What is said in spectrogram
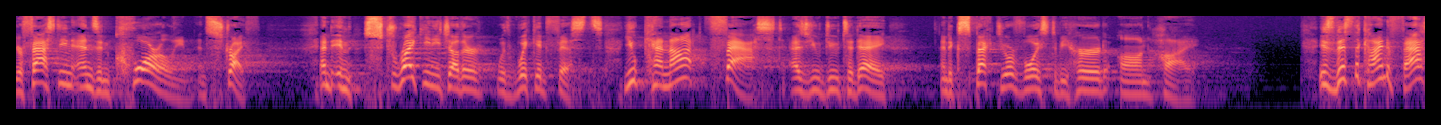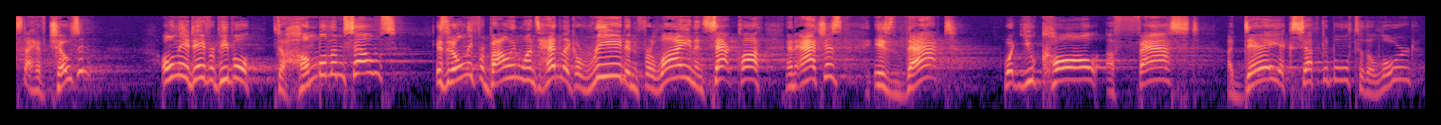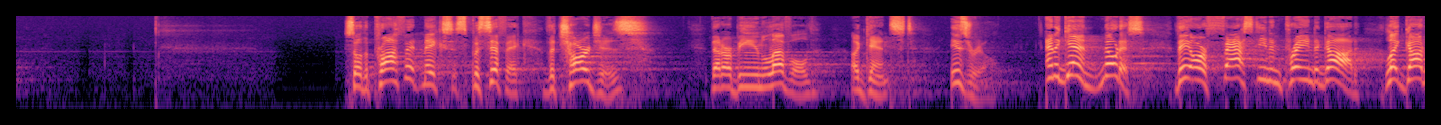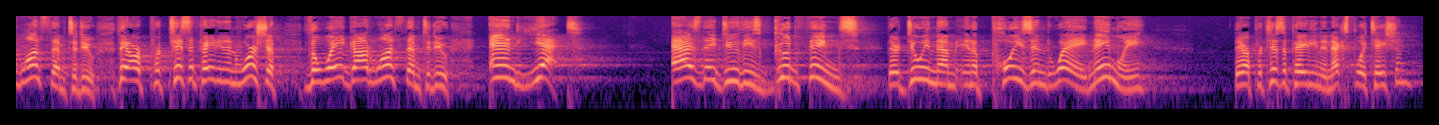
Your fasting ends in quarreling and strife and in striking each other with wicked fists. You cannot fast as you do today and expect your voice to be heard on high. Is this the kind of fast I have chosen? Only a day for people to humble themselves? Is it only for bowing one's head like a reed and for lying in sackcloth and ashes? Is that what you call a fast, a day acceptable to the Lord? So the prophet makes specific the charges that are being leveled against Israel. And again, notice, they are fasting and praying to God like God wants them to do. They are participating in worship the way God wants them to do. And yet, as they do these good things, they're doing them in a poisoned way. Namely, they are participating in exploitation,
